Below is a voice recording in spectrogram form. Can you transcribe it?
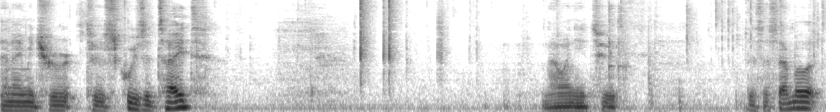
and I made sure to squeeze it tight. Now I need to disassemble it.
